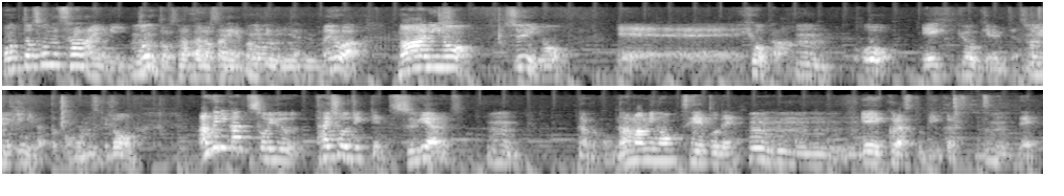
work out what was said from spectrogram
本当はそんな差ないのにうん。どんどんその差の成績が伸びてくるみたいうんうんうんな、まあ、要は周りの周囲の、えー評価うんを影響を受けるみたいなそういう意味だったと思うんですけど、アメリカってそういう対象実験ってすげえあるんですよ。うんなんかこう生身の生徒で A クラスと B クラス作って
